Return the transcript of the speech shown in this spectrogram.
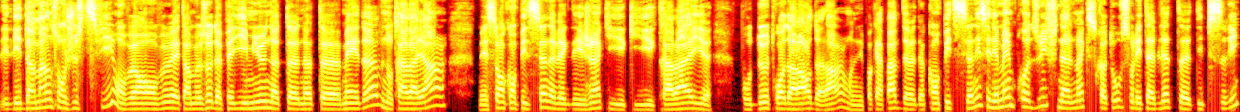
les, demandes sont justifiées. On veut, on veut être en mesure de payer mieux notre, notre main-d'œuvre, nos travailleurs. Mais si on compétitionne avec des gens qui, qui travaillent pour 2-3 dollars de l'heure. On n'est pas capable de, de compétitionner. C'est les mêmes produits finalement qui se retrouvent sur les tablettes d'épicerie.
